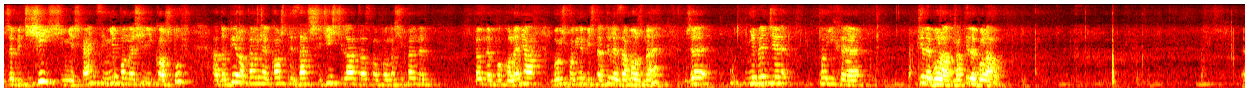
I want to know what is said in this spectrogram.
żeby dzisiejsi mieszkańcy nie ponosili kosztów, a dopiero pełne koszty za 30 lat zaczną ponosić pełne pełne pokolenia, bo już powinny być na tyle zamożne, że nie będzie to ich e, tyle bola, na tyle bolało. E,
